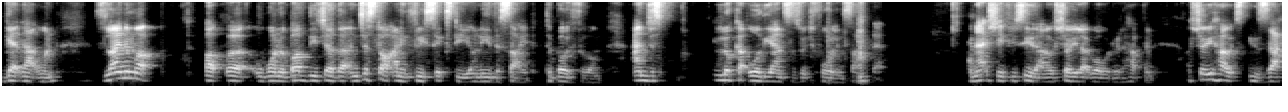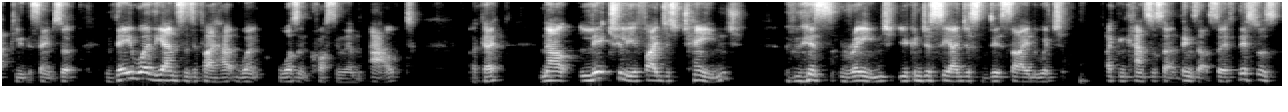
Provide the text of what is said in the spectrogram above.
Get that one. Line them up up uh, one above each other and just start adding 360 on either side to both of them and just look at all the answers which fall inside there. And actually, if you see that, I'll show you like what would happen. I'll show you how it's exactly the same. So they were the answers if I had weren't, wasn't crossing them out. Okay. Now, literally, if I just change this range, you can just see I just decide which I can cancel certain things out. So if this was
